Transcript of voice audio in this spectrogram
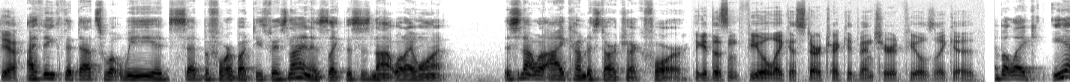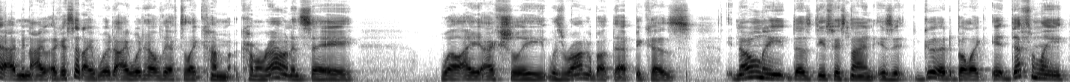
Yeah, I think that that's what we had said before about Deep Space Nine is like this is not what I want. This is not what I come to Star Trek for. like it doesn't feel like a Star Trek adventure. It feels like a But like, yeah, I mean, I like I said, I would I would hopefully have to like come come around and say, well, I actually was wrong about that because not only does Deep Space Nine is it good, but like it definitely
